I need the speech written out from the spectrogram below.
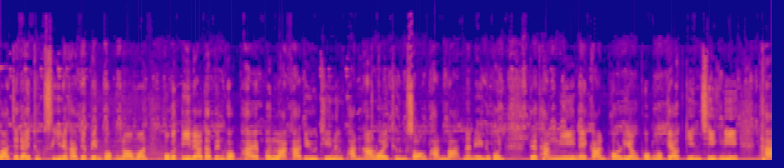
ว่าจะได้ทุกสีนะครับ จะเป็นพวกนอร์มอนปกติแล้วถ้าเป็นพวกพายแอปเปิลราคาจะอยู่ที่ 1,500 ถึง 2,000 บาท นั่นเองทุกคน แต่ทางนี้ในการเพาะเลี้ยงพวกนกแก้วกินชีกนี้ ถ้า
